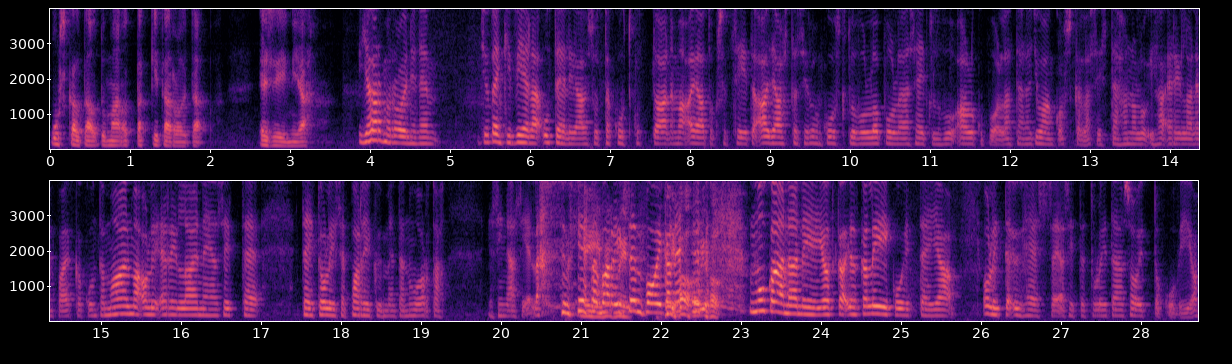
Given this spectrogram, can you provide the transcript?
uskaltautumaan ottaa kitaroita esiin. Ja... Jarmo Roininen, jotenkin vielä uteliaisuutta kutkuttaa nämä ajatukset siitä ajasta silloin 60-luvun lopulla ja 70-luvun alkupuolella täällä Juankoskella. Siis tämähän on ollut ihan erilainen paikkakunta. Maailma oli erilainen ja sitten teitä oli se parikymmentä nuorta ja sinä siellä vielä niin, variksen niin. poikane joo, joo. mukana, niin, jotka, jotka liikuitte ja olitte yhdessä ja sitten tuli tämä soittokuvio.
